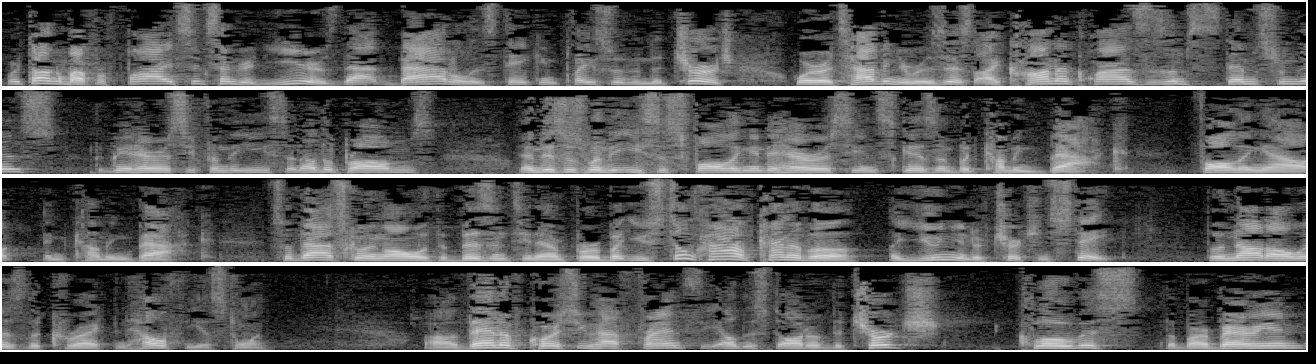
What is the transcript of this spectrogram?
we're talking about for five, six hundred years, that battle is taking place within the church where it's having to resist. Iconoclasm stems from this, the great heresy from the East and other problems. And this is when the East is falling into heresy and schism, but coming back, falling out and coming back. So that's going on with the Byzantine emperor, but you still have kind of a, a union of church and state, though not always the correct and healthiest one. Uh, then, of course, you have France, the eldest daughter of the church. Clovis, the barbarian,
